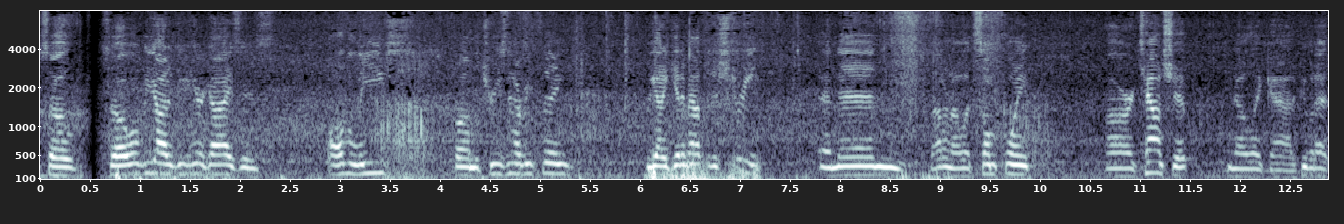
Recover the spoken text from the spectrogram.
So, so what we got to do here, guys, is all the leaves from the trees and everything, we got to get them out to the street. And then, I don't know, at some point, our township, you know, like uh, the people that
